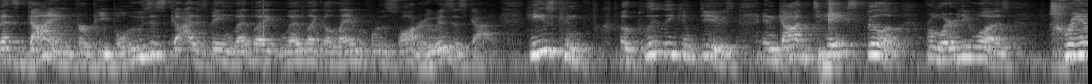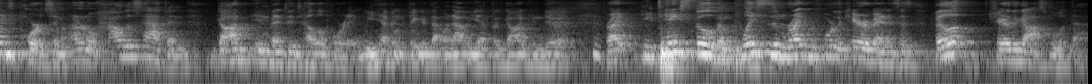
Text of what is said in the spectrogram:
that's dying for people? Who's this guy that's being led like led like a lamb before the slaughter? Who is this guy? He's con- completely confused, and God takes Philip from where he was, transports him. I don't know how this happened. God invented teleporting. We haven't figured that one out yet, but God can do it. Right? He takes Philip and places him right before the caravan and says, Philip, share the gospel with them.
